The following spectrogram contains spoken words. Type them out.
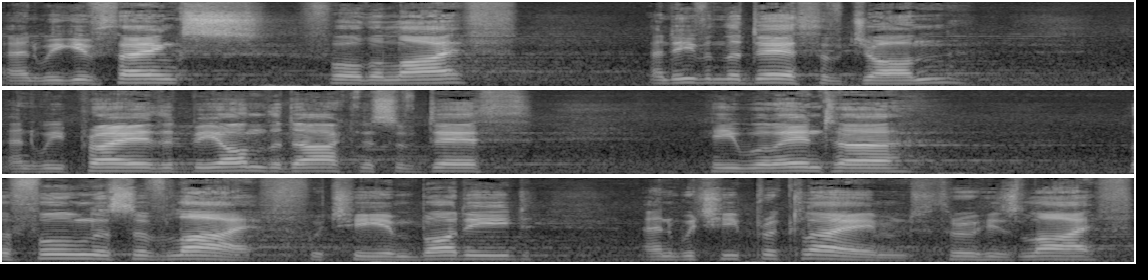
and we give thanks for the life and even the death of John, and we pray that beyond the darkness of death, he will enter the fullness of life which he embodied and which he proclaimed through his life.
